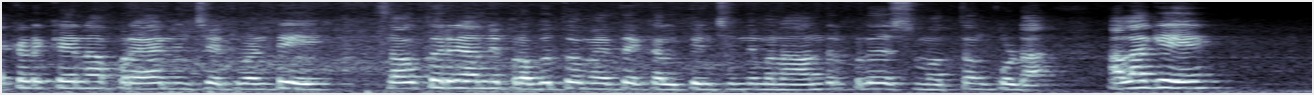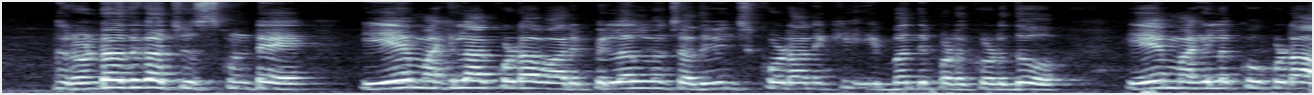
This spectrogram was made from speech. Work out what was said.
ఎక్కడికైనా ప్రయాణించేటువంటి సౌకర్యాన్ని ప్రభుత్వం అయితే కల్పించింది మన ఆంధ్రప్రదేశ్ మొత్తం కూడా. అలాగే రెండవదిగా చూసుకుంటే ఏ మహిళ కూడా వారి పిల్లలను చదివించుకోవడానికి ఇబ్బంది పడకూడదు. ఏ మహిళకు కూడా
